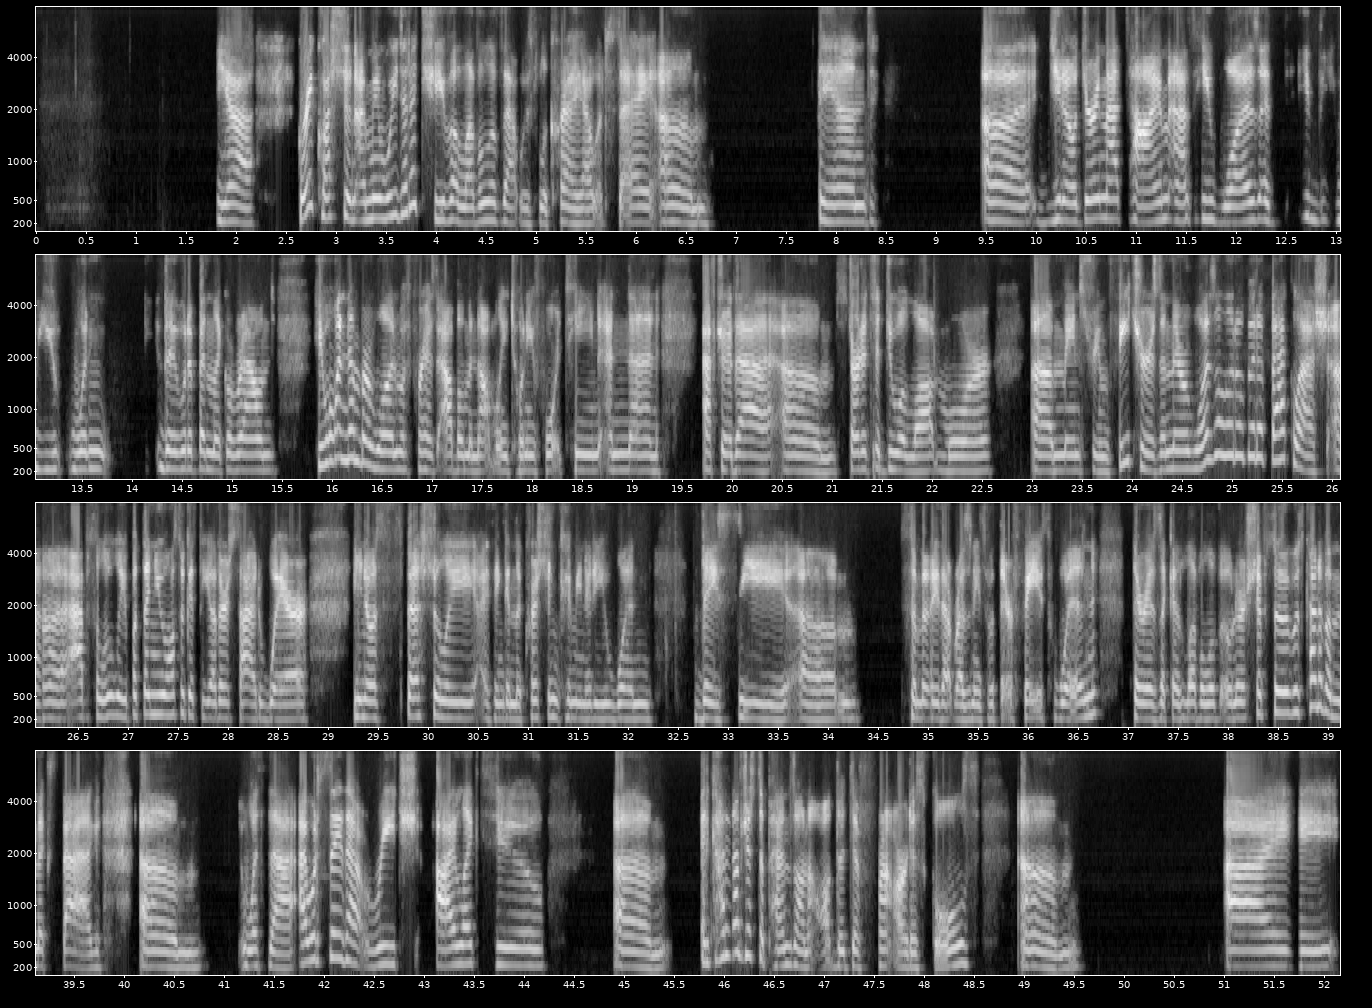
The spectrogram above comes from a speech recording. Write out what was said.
Yeah, great question. I mean, we did achieve a level of that with Lecrae, I would say, um, and uh, you know, during that time, as he was, a, you wouldn't. They would have been like around. He went number one with for his album Anomaly 2014, and then after that, um, started to do a lot more uh, mainstream features. And there was a little bit of backlash, uh, absolutely. But then you also get the other side where, you know, especially I think in the Christian community, when they see, um, somebody that resonates with their faith when there is like a level of ownership so it was kind of a mixed bag um, with that i would say that reach i like to um, it kind of just depends on all the different artist goals um, i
